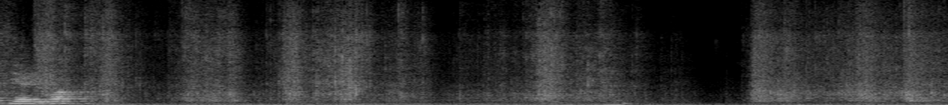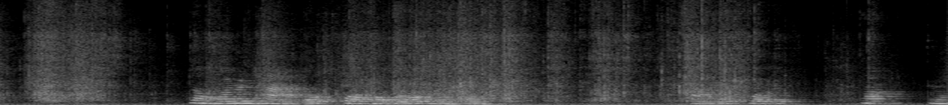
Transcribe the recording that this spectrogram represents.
เสียอีกวะลองว่ามันหาโรคครัวหกโรคเหมือนกันาโรคครัวเนาะจ้ะ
